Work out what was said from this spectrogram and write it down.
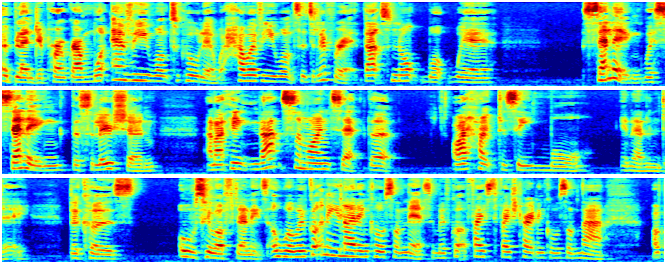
a blended program, whatever you want to call it, however you want to deliver it. That's not what we're selling. We're selling the solution and I think that's the mindset that I hope to see more in L&D because all too often it's, oh, well, we've got an e-learning course on this and we've got a face-to-face training course on that. I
